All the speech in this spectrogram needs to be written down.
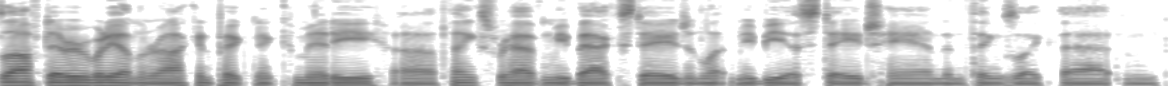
off to everybody on the Rockin' Picnic committee. Uh, thanks for having me backstage and letting me be a stage hand and things like that, and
